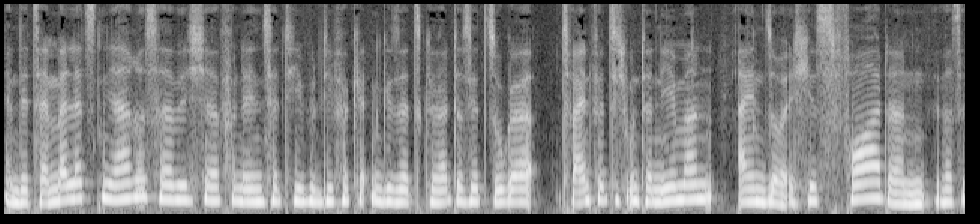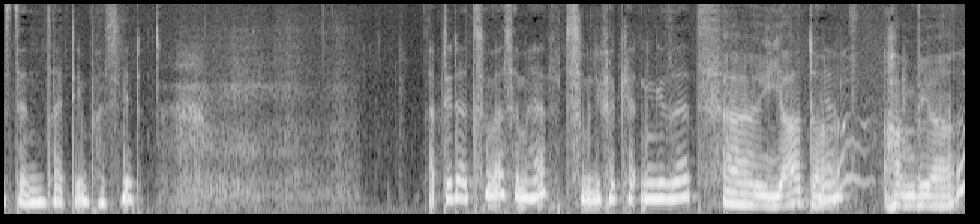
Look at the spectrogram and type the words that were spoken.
Im Dezember letzten Jahres habe ich von der Initiative Lieferkettengesetz gehört, dass jetzt sogar 42 Unternehmern ein solches fordern. Was ist denn seitdem passiert? Habt ihr dazu was im Heft zum Lieferkettengesetz? Äh, ja, da ja. haben wir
